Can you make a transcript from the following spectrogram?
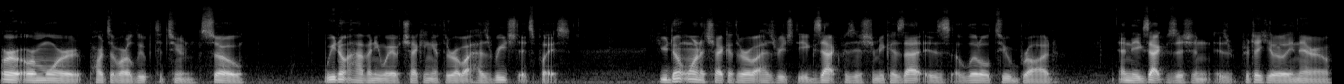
or, or more parts of our loop to tune. So we don't have any way of checking if the robot has reached its place. You don't want to check if the robot has reached the exact position because that is a little too broad and the exact position is particularly narrow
